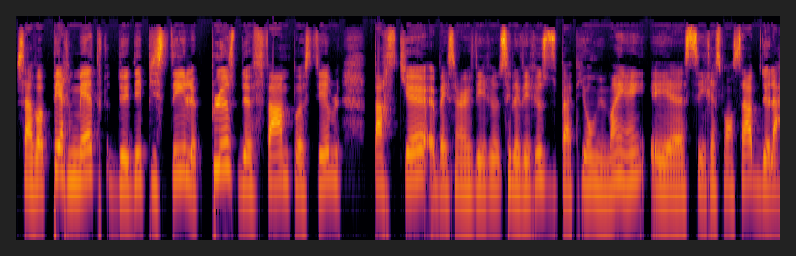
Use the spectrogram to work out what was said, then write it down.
ça va permettre de dépister le plus de femmes possible parce que euh, ben, c'est un virus, c'est le virus du papillome humain hein, et euh, c'est responsable de la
